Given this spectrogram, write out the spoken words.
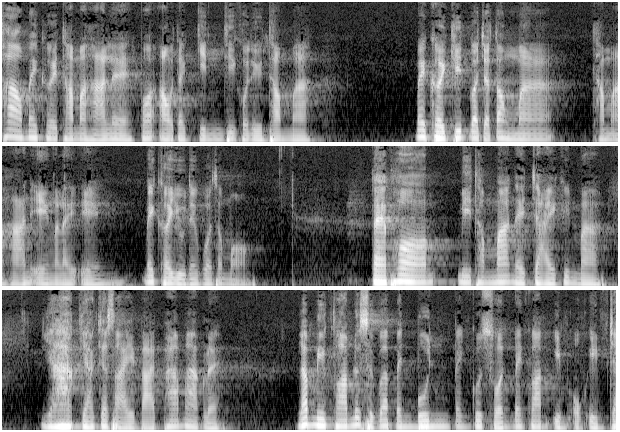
ข้าวไม่เคยทำอาหารเลย เพราะเอาแต่กินที่คนอื่นทำมา ไม่เคยคิดว่าจะต้องมาทำอาหารเองอะไรเอง ไม่เคยอยู่ในหัวสมอง แต่พอมีธรรมะในใจขึ้นมา อยากอยากจะใส่บาตรพระมากเลย แล้วมีความรู้สึกว่าเป็นบุญเป็นกุศลเป็นความอิ่มอกอิ่มใจ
